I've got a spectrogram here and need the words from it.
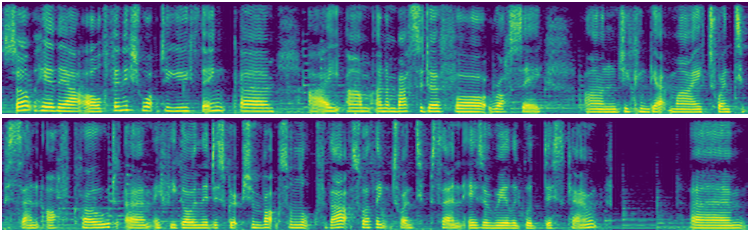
So here they are all finished. What do you think? Um, I am an ambassador for Rossi and you can get my 20% off code um, if you go in the description box and look for that. So I think 20% is a really good discount. Um,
